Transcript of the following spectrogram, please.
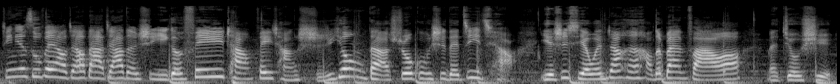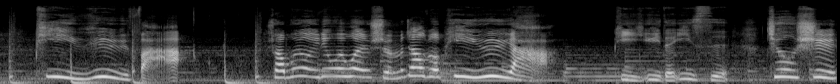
今天苏菲要教大家的是一个非常非常实用的说故事的技巧，也是写文章很好的办法哦，那就是譬喻法。小朋友一定会问，什么叫做譬喻呀？譬喻的意思就是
